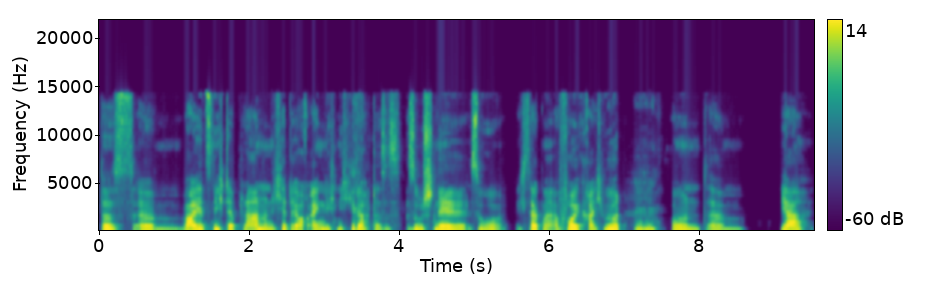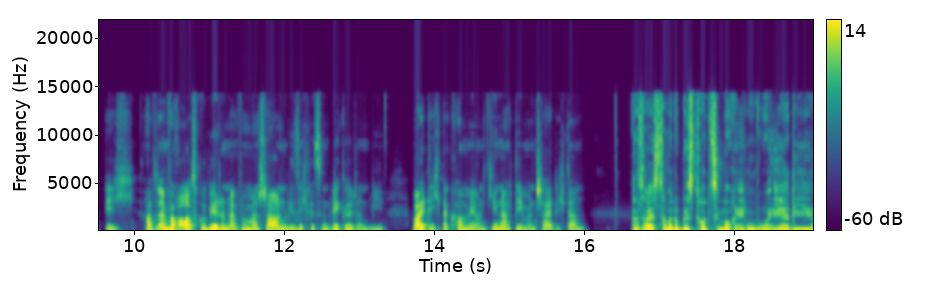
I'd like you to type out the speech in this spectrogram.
Das ähm, war jetzt nicht der Plan und ich hätte auch eigentlich nicht gedacht, dass es so schnell so, ich sag mal, erfolgreich wird. Mhm. Und ähm, ja, ich habe es einfach ausprobiert und einfach mal schauen, wie sich das entwickelt und wie weit ich da komme. Und je nachdem entscheide ich dann. Das heißt aber, du bist trotzdem auch irgendwo eher die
